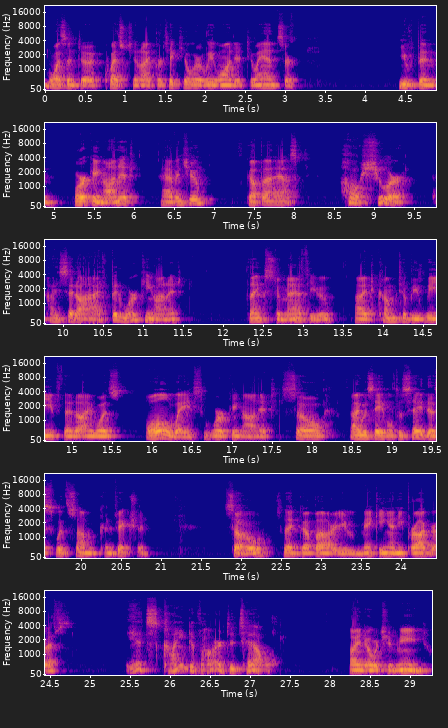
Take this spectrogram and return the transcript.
wasn't a question I particularly wanted to answer. You've been working on it, haven't you? Guppa asked. Oh, sure. I said, I've been working on it. Thanks to Matthew, I'd come to believe that I was always working on it, so I was able to say this with some conviction. So, said Guppa, are you making any progress? It's kind of hard to tell. I know what you mean,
